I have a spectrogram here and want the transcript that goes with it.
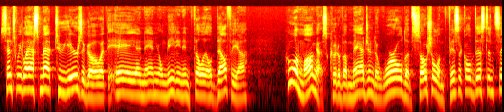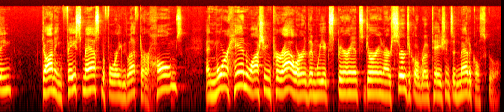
Since we last met two years ago at the AAN annual meeting in Philadelphia, who among us could have imagined a world of social and physical distancing, donning face masks before we left our homes, and more hand washing per hour than we experienced during our surgical rotations in medical school?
